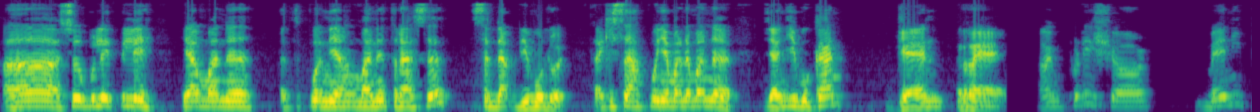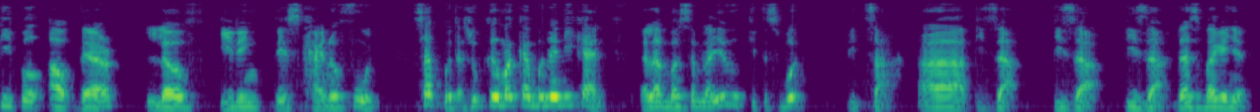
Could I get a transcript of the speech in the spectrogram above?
Ah, so boleh pilih yang mana ataupun yang mana terasa sedap di mulut. Tak kisah pun yang mana-mana. Janji bukan Gen Rare. I'm pretty sure many people out there love eating this kind of food. Siapa tak suka makan benda ni kan? Dalam bahasa Melayu kita sebut pizza. Ah, pizza, pizza, pizza dan sebagainya.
